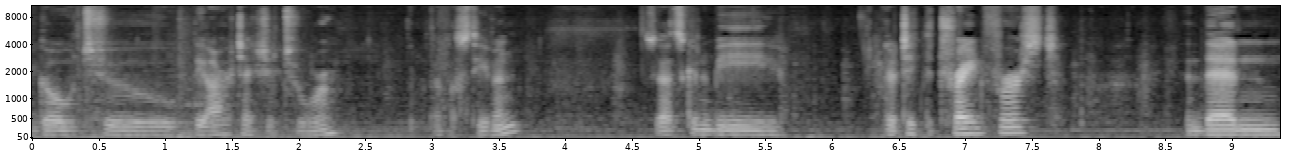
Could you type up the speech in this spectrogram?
to go to the architecture tour with Uncle Steven. So that's gonna be we're gonna take the train first and then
